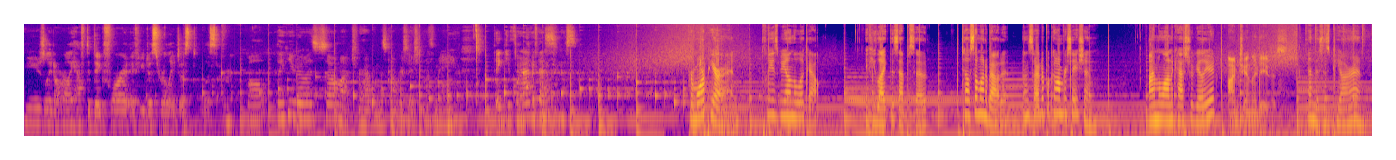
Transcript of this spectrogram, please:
You usually don't really have to dig for it if you just really just listen. Well, thank you guys so much for having this conversation with me. Thank you for, Thank having, you for us. having us. For more PRN, please be on the lookout. If you like this episode, tell someone about it and start up a conversation. I'm Alana Castro Gilliard, I'm Chandler Davis. and this is PRN.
